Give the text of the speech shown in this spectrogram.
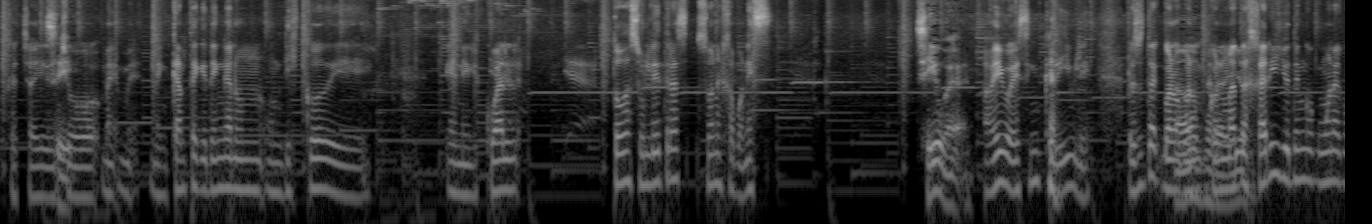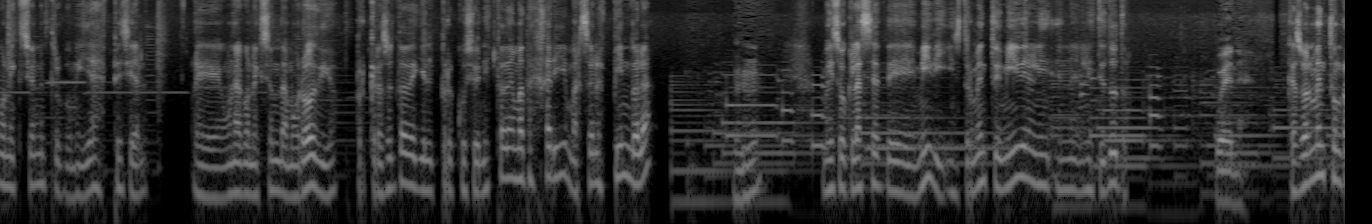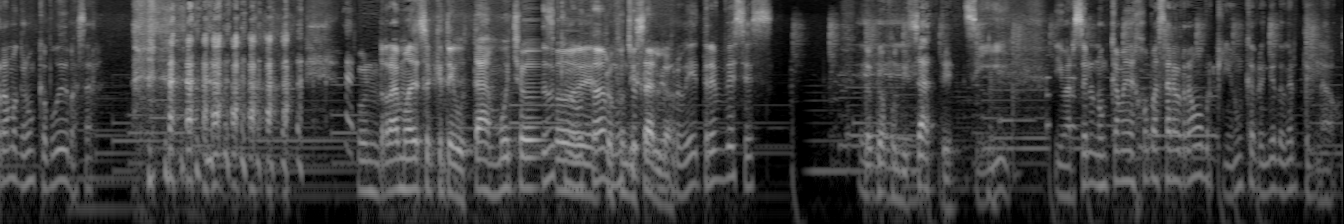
¿Cachai? De Sí. hecho, me, me- me encanta que tengan un, un disco de en el cual todas sus letras son en japonés. Sí, weón. Amigo, es increíble. Resulta, bueno, No, con, con yo tengo como una conexión entre comillas especial. eh, una conexión de amor-odio. Porque resulta de que el percusionista de Matajari, Marcelo Espíndola, me hizo clases de MIDI, instrumento y MIDI en el, en el instituto. Buena. Casualmente un ramo que nunca pude pasar. Un ramo de esos que te gustaban mucho Esos que me eh, gustaban mucho, que profundizarlo. lo probé tres veces. Lo Eh, profundizaste. Sí. Y Marcelo nunca me dejó pasar el ramo porque yo nunca aprendí a tocar teclado.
